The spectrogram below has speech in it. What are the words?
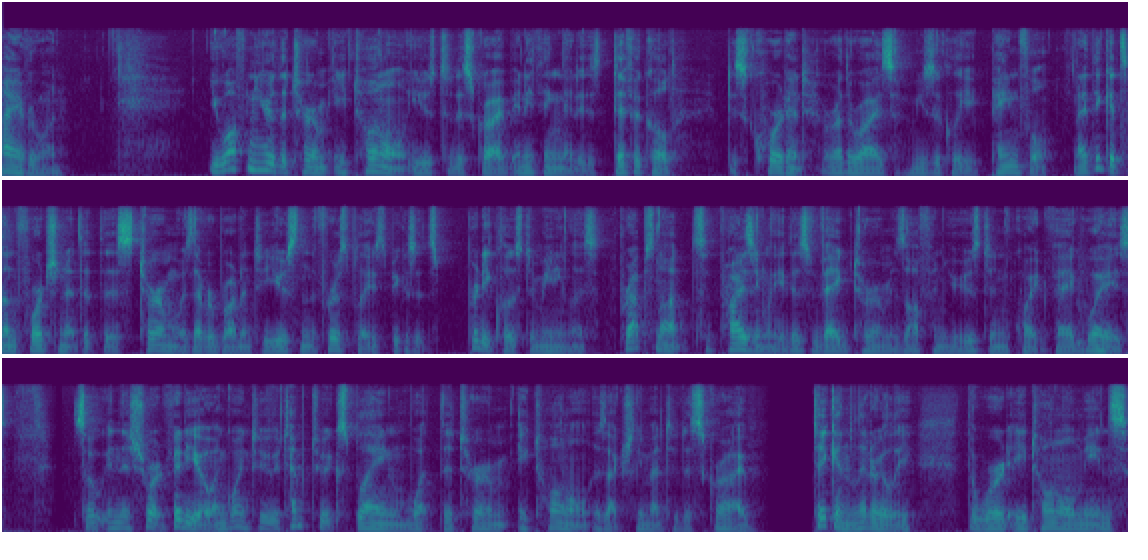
Hi everyone. You often hear the term atonal used to describe anything that is difficult, discordant, or otherwise musically painful. And I think it's unfortunate that this term was ever brought into use in the first place because it's pretty close to meaningless. Perhaps not surprisingly, this vague term is often used in quite vague ways. So in this short video, I'm going to attempt to explain what the term atonal is actually meant to describe. Taken literally, the word atonal means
